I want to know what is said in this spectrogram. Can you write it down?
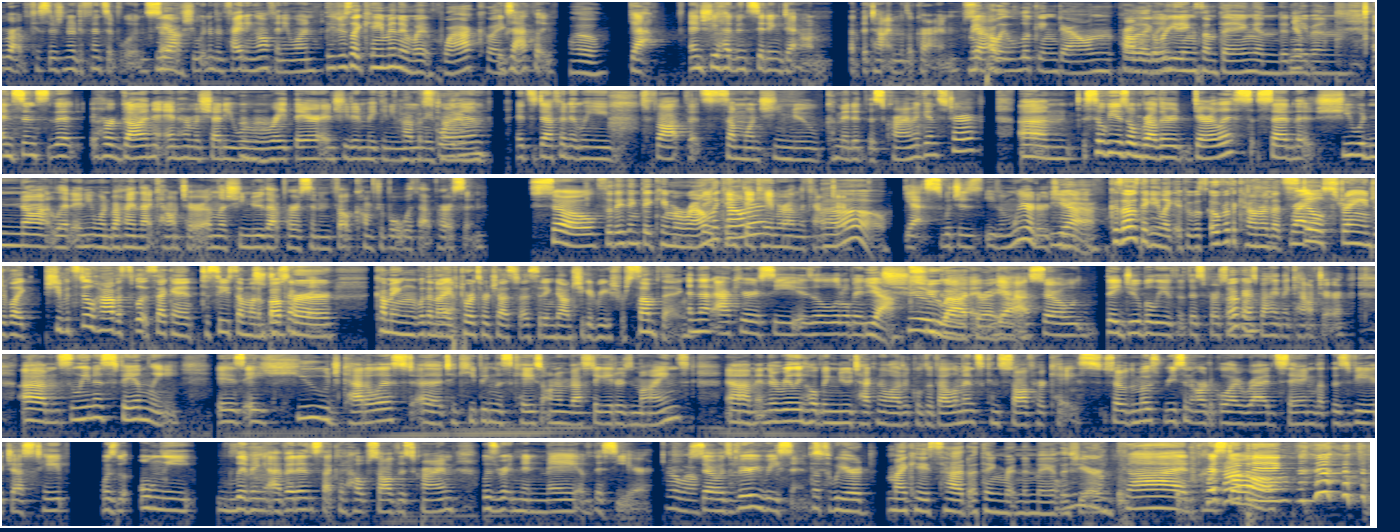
robbed because there's no defensive wounds. So Yeah. she wouldn't have been fighting off anyone. they just like came in and went whack. Like exactly. Whoa. Yeah. And she had been sitting down at the time of the crime. So, Maybe probably looking down, probably, like reading something and didn't Yep. even. and since that her gun and her machete were Mhm. right there and she didn't make any moves any for them, it's definitely thought that someone she knew committed this crime against her. Um, Sylvia's own brother, Darylis, said that she would not let anyone behind that counter unless she knew that person and felt comfortable with that person. So So they think they came around they the counter. they came around the counter. Oh. Yes, which is even weirder to. Yeah, because I was thinking like if it was over the counter, that's Right. still strange. Of like she would still have a split second to see someone To above her. Coming with a knife Yeah. towards her chest as sitting down. She could reach for something. And that accuracy is a little bit Yeah, too, too good. accurate, yeah. so they do believe that this person Okay. was behind the counter. Um, Selena's family is a huge catalyst uh, to keeping this case on investigators' minds, um, and they're really hoping new technological developments can solve her case. So the most recent article I read saying that this VHS tape was the only living evidence that could help solve this crime was written in May of this year. oh wow, So it's very recent. that's weird. My case had a thing written in May of this year. Oh God, What's Crystal. happening?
